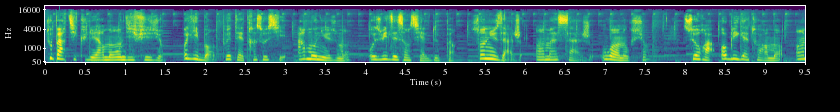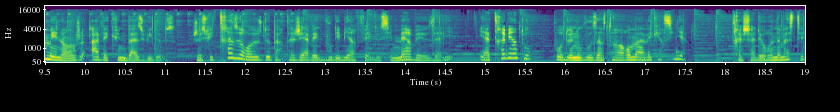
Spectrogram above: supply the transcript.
tout particulièrement en diffusion. Oliban peut être associé harmonieusement aux huiles essentielles de pin. Son usage en massage ou en onction sera obligatoirement en mélange avec une base huileuse. Je suis très heureuse de partager avec vous les bienfaits de ces merveilleux alliés et à très bientôt pour de nouveaux instants aromas avec Ercilia. Très chaleureux namasté.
